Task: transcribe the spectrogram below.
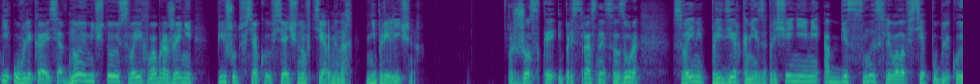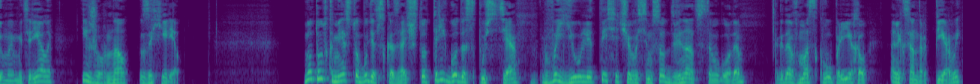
и, увлекаясь одной мечтой своих воображений, пишут всякую всячину в терминах неприличных. Жесткая и пристрастная цензура своими придирками и запрещениями обесмысливала все публикуемые материалы, и журнал захерел. Но тут к месту будет сказать, что три года спустя, в июле 1812 года, когда в Москву приехал Александр I,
